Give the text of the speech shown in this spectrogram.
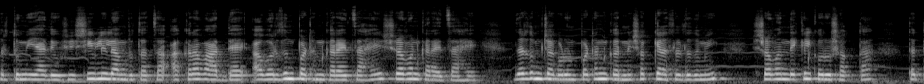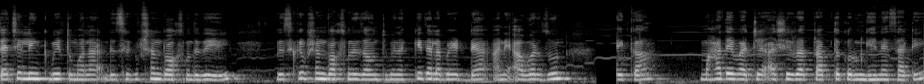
तर तुम्ही या दिवशी शिवलीलामृताचा अकरावा अध्याय आवर्जून पठन करायचं आहे श्रवण करायचं आहे. जर तुमच्याकडून पठन करणे शक्य नसेल तर तुम्ही श्रवण देखील करू शकता. तर त्याची लिंक मी तुम्हाला डिस्क्रिप्शन बॉक्समध्ये देईल. डिस्क्रिप्शन बॉक्समध्ये जाऊन तुम्ही नक्की त्याला भेट द्या आणि आवर्जून ऐका महादेवाचे आशीर्वाद प्राप्त करून घेण्यासाठी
